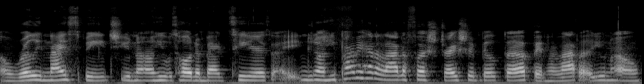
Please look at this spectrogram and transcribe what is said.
a really nice speech. You know, he was holding back tears. You know, he probably had a lot of frustration built up and a lot of, you know,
